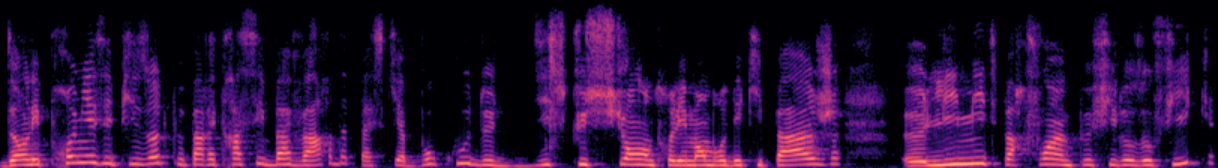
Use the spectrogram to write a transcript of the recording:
dans les premiers épisodes, peut paraître assez bavarde parce qu'il y a beaucoup de discussions entre les membres d'équipage, euh, limite parfois un peu philosophique.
